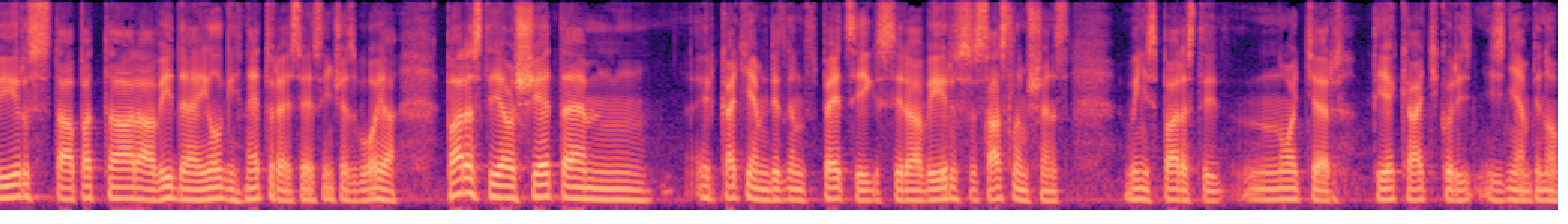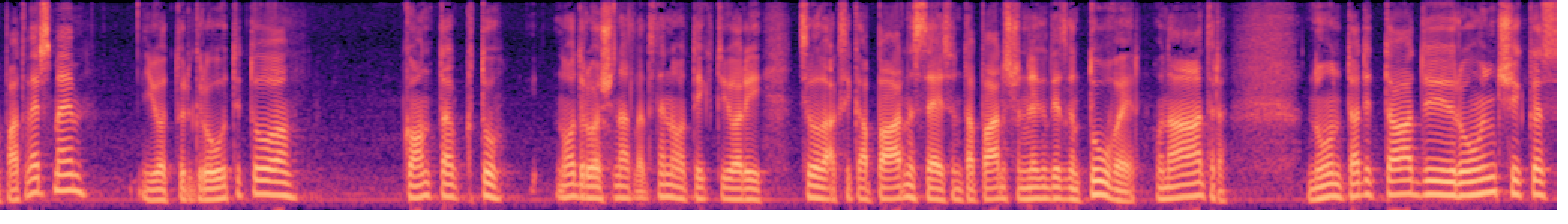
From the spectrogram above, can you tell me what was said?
Vīrus tāpat ārā vidē ilgi neturēsies, viņš ies bojā. Parasti jau šie te, mm, ir kaķiem diezgan spēcīgas ir vīrusu saslimšanas. Viņas parasti noķer tie kaķi, kuri izņemti no patvērsmēm, jo tur grūti to kontaktu nodrošināt, lai tas nenotiktu. Jo arī cilvēks ir kā pārnesējs, un tā pārnešana diezgan tuva ir un ātra. Nu, un tad ir tādi runči, kas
